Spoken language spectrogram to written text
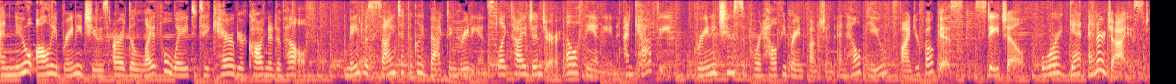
and new Ollie Brainy Chews are a delightful way to take care of your cognitive health. Made with scientifically backed ingredients like Thai ginger, L-theanine, and caffeine, Brainy Chews support healthy brain function and help you find your focus, stay chill, or get energized.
